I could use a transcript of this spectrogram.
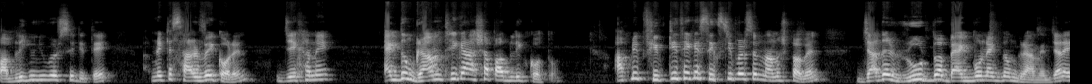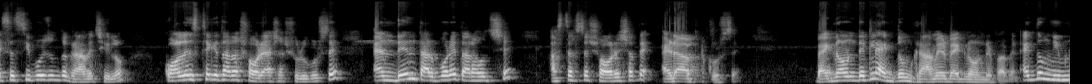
পাবলিক ইউনিভার্সিটিতে আপনি একটা সার্ভে করেন, যেখানে একদম গ্রাম থেকে আসা পাবলিক কত? আপনি ফিফটি থেকে সিক্সটি পার্সেন্ট মানুষ পাবেন যাদের রুট বা ব্যাকবোন একদম গ্রামের যারা এসএসসি পর্যন্ত গ্রামে ছিল কলেজ থেকে তারা শহরে আসা শুরু করছে অ্যান্ড দেন তারপরে তারা হচ্ছে আস্তে আস্তে শহরের সাথে অ্যাডাপ্ট করছে। ব্যাকগ্রাউন্ড দেখলে একদম গ্রামের ব্যাকগ্রাউন্ডের পাবেন। একদম নিম্ন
